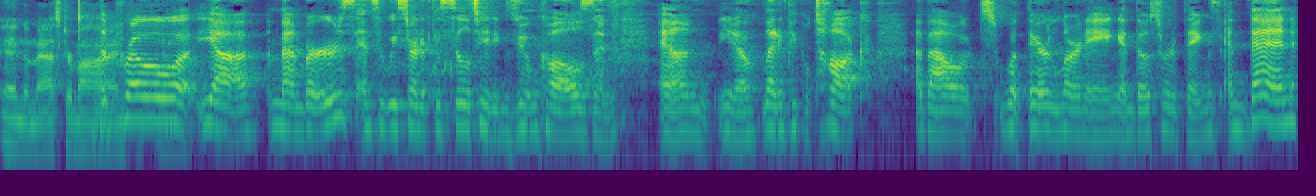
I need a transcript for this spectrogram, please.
And the mastermind. the pro mm-hmm. yeah members. And so we started facilitating zoom calls and and you know letting people talk about what they're learning and those sort of things and then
